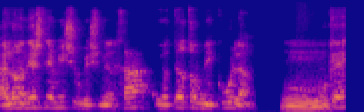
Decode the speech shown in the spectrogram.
אלון, יש לי מישהו בשבילך יותר טוב מכולם, הוא... אוקיי?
